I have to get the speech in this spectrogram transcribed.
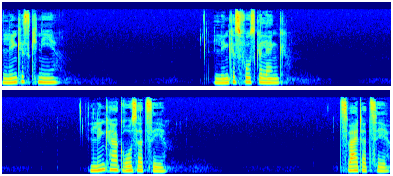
Linkes Knie, linkes Fußgelenk, linker großer Zeh, zweiter Zeh,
